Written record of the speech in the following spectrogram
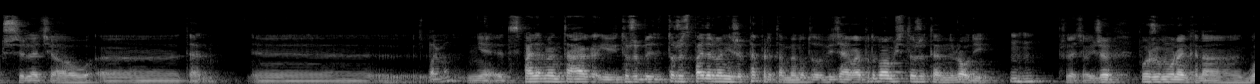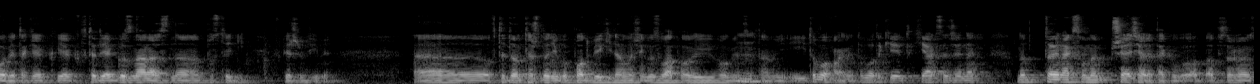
przyleciał e, ten... E, Spiderman? Nie, Spider-Man tak i to, żeby, to, że Spider-Man i że Pepper tam będą, to wiedziałem, ale podobało mi się to, że ten Rhodey Mhm. przyleciał i że położył mu rękę na głowie, tak jak, jak wtedy, jak go znalazł na pustyni w pierwszym filmie. E, wtedy on też do niego podbiegł i tam właśnie go złapał i w ogóle co tam. I, i to było fajne. To był taki, taki akcent, że jednak, no to jednak są przyjaciele, tak abstrahując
